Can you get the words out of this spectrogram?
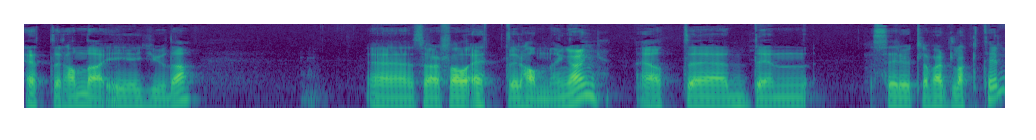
etter han da, i Juda. Eh, så i hvert fall etter han en gang. At eh, den ser ut til å ha vært lagt til.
